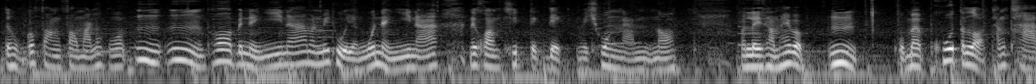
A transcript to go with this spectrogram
แต่ผมก็ฟังฟังมาแล้วผมว่าอืมอืมพ่อเป็นอย่างนี้นะ มันไม่ถูกอย่างงู้นอย่างนี้นะ ในความคิดเด็ก ๆ ในช่วงนั้นเนาะมันเลยทำให้แบบ อืม ผมแบบพูดตลอดทั้งทาง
